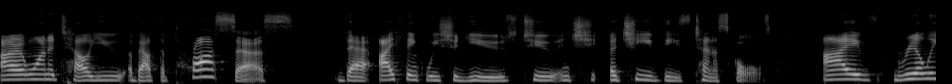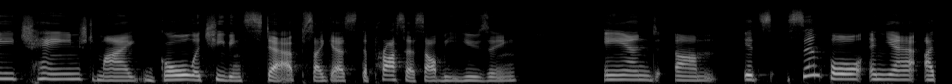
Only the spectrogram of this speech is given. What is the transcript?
I want to tell you about the process that I think we should use to achieve these tennis goals. I've really changed my goal achieving steps, I guess the process I'll be using. And um, it's simple, and yet I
